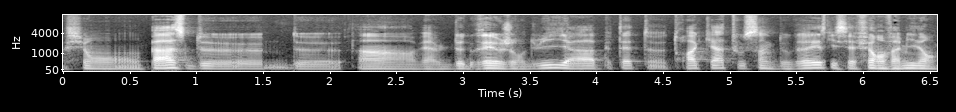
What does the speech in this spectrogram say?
Si on passe de 1,2 degré aujourd'hui à peut-être 3, 4 ou 5 degrés, ce qui s'est fait en 20 000 ans.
